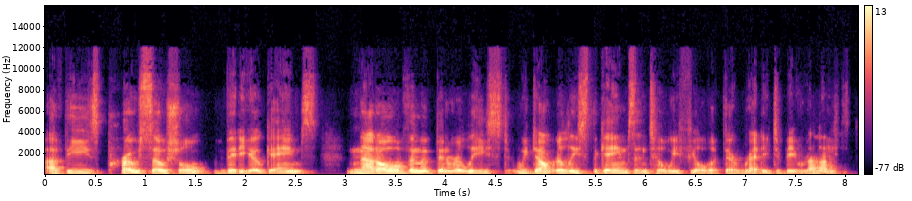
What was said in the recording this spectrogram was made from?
of these pro social video games. Not all of them have been released. We don't release the games until we feel that they're ready to be uh-huh. released. Uh-huh.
